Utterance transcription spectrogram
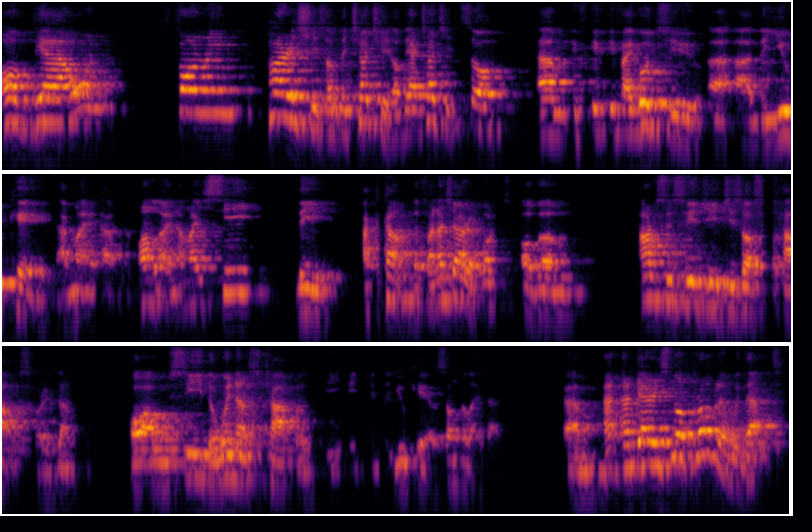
of their own foreign parishes of the churches, of their churches. So um, if, if, if, I go to uh, uh, the UK, I might uh, online, I might see the account, the financial report of um, RCCG Jesus House, for example, or I will see the Winners Chapel in, in the UK or something like that. Um, and, and there is no problem with that.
